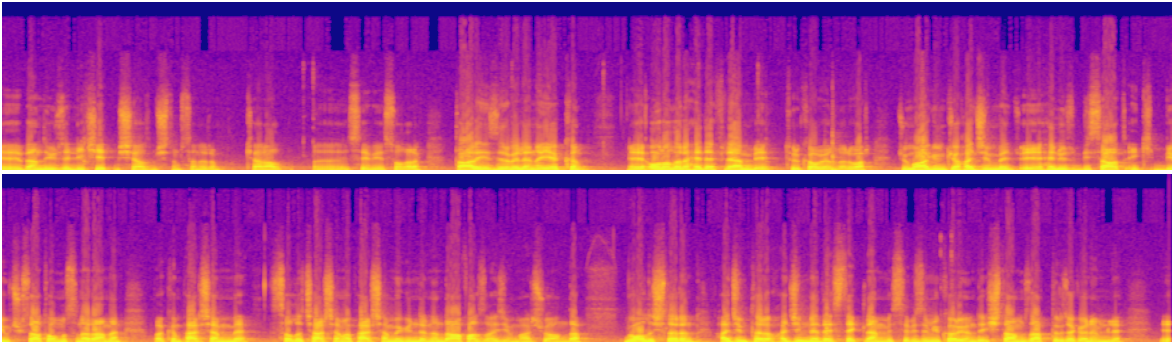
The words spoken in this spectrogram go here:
e, ben de 152.70 yazmıştım sanırım kar al e, seviyesi olarak. Tarihi zirvelerine yakın e, oraları hedefleyen bir Türk Hava Yolları var. Cuma günkü hacim ve e, henüz bir saat, iki, bir buçuk saat olmasına rağmen bakın Perşembe, Salı, Çarşamba, Perşembe günlerinden daha fazla hacim var şu anda. Bu alışların hacim taraf, hacimle desteklenmesi bizim yukarı yönde iştahımızı arttıracak önemli, e,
